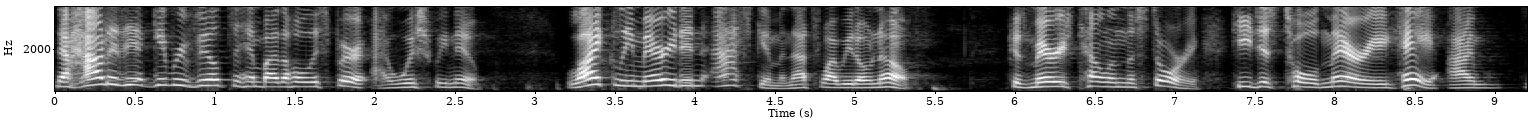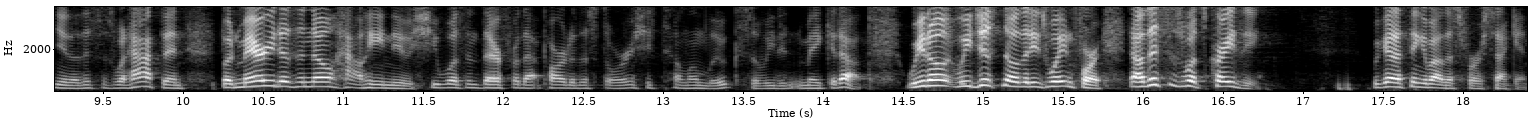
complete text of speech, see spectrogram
Now, how did it get revealed to him by the Holy Spirit? I wish we knew. Likely Mary didn't ask him, and that's why we don't know. Because Mary's telling the story. He just told Mary, hey, I'm, you know, this is what happened. But Mary doesn't know how he knew. She wasn't there for that part of the story. She's telling Luke, so we didn't make it up. We don't, we just know that he's waiting for it. Now, this is what's crazy. We got to think about this for a second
